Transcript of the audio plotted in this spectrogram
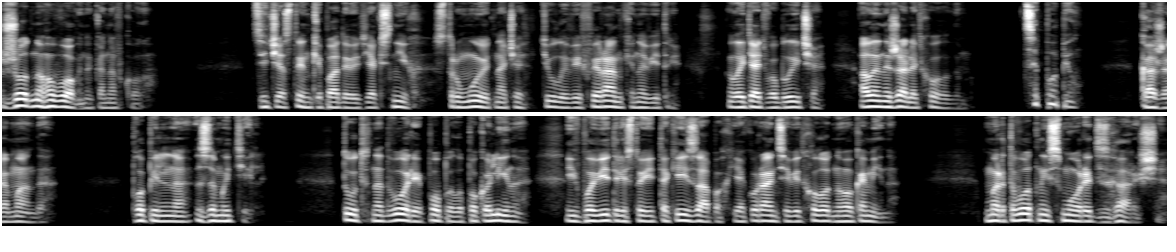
жодного вогника навколо. Ці частинки падають, як сніг, струмують, наче тюлеві фіранки на вітрі, летять в обличчя, але не жалять холодом. Це попіл, каже Аманда. Попільна заметіль. Тут на дворі попело по коліна, і в повітрі стоїть такий запах, як уранці від холодного каміна. мертвотний сморід згарища.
